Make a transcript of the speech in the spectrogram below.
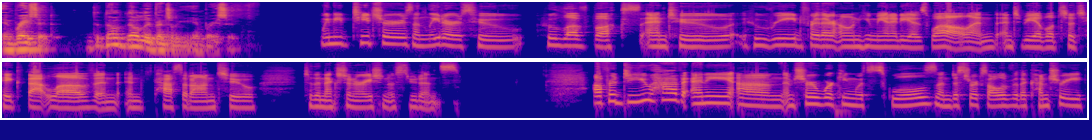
embrace it. They'll, they'll eventually embrace it. We need teachers and leaders who who love books and who who read for their own humanity as well and and to be able to take that love and and pass it on to to the next generation of students Alfred, do you have any? Um, I'm sure working with schools and districts all over the country.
